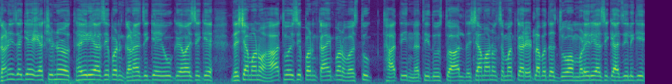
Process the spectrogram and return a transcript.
ઘણી જગ્યાએ એક્સિડન્ટો થઈ રહ્યા છે, પણ ઘણા જગ્યાએ એવું કહેવાય છે કે દશામાનો હાથ હોય છે, પણ કાંઈ પણ વસ્તુ થતી નથી દોસ્તો. હાલ દશામાનો ચમત્કાર એટલા બધા જોવા મળી રહ્યા છે કે આજે લગી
